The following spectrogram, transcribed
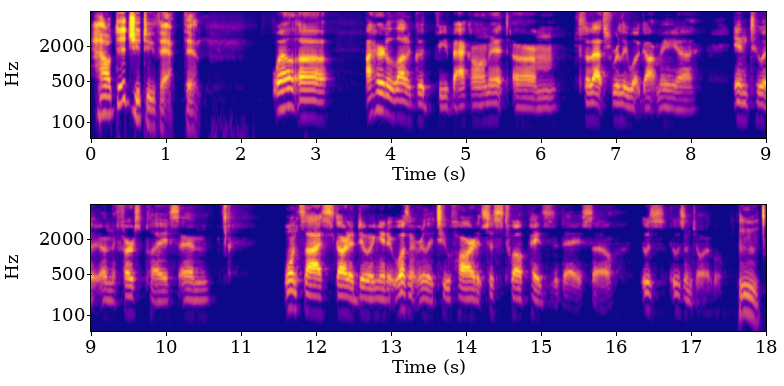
How did you do that then? Well, uh, I heard a lot of good feedback on it, um, so that's really what got me uh, into it in the first place. And once I started doing it, it wasn't really too hard. It's just twelve pages a day, so it was it was enjoyable. Mm.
